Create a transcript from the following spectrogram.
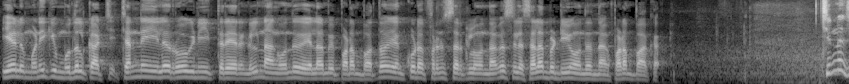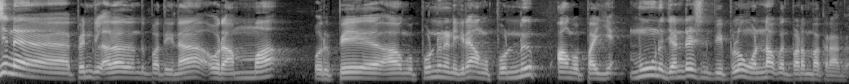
ஏழு மணிக்கு முதல் காட்சி. சென்னையில் ரோகிணி திரையரங்கில் நாங்கள் வந்து எல்லாருமே படம் பார்த்தோம். என் கூட ஃப்ரெண்ட்ஸ் சர்க்கிளும் வந்தாங்க. சில செலிபிரிட்டியும் வந்திருந்தாங்க படம் பார்க்க. சின்ன சின்ன பெண்கள் அதாவது வந்து பார்த்திங்கன்னா ஒரு அம்மா ஒரு பே அவங்க பொண்ணு நினைக்கிறேன். அவங்க பொண்ணு அவங்க பையன். மூணு ஜென்ரேஷன் பீப்புளும் ஒன்றா உட்காந்து படம் பார்க்குறாங்க.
